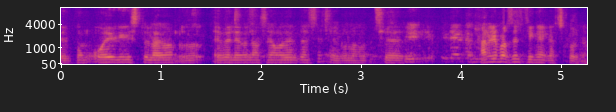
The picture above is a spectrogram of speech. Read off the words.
এরকম ওয়েড ডিসপ্লে লাগানো অ্যাভেলেবেল আছে আমাদের কাছে, এগুলো হচ্ছে হান্ড্রেড পার্সেন্ট ফিঙ্গার কাজ করবে।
